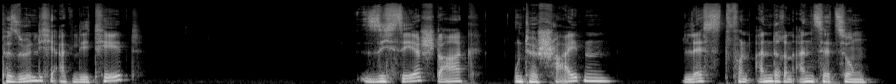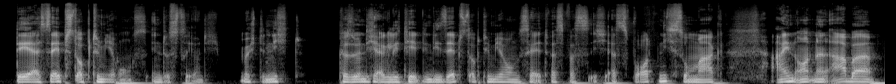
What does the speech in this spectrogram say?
persönliche Agilität sich sehr stark unterscheiden lässt von anderen Ansetzungen der Selbstoptimierungsindustrie. Und ich möchte nicht persönliche Agilität in die Selbstoptimierung ist ja etwas, was ich als Wort nicht so mag, einordnen, aber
